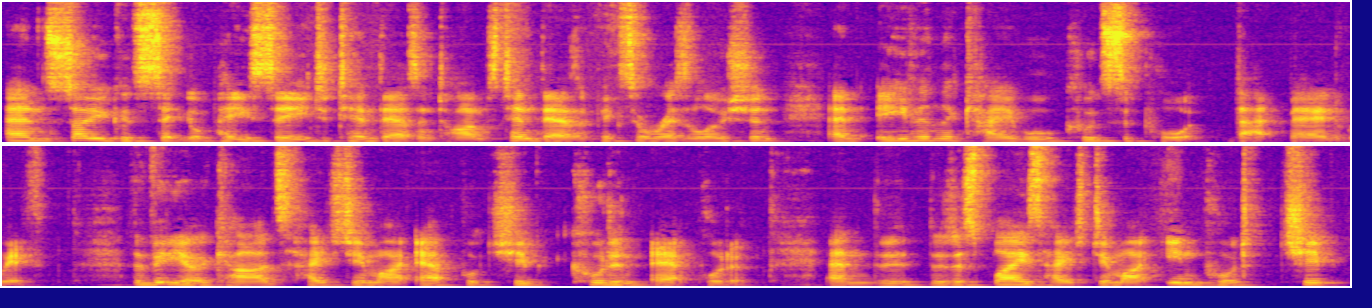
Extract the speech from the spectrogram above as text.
and so you could set your PC to 10,000 times 10,000 pixel resolution, and even the cable could support that bandwidth. The video card's HDMI output chip couldn't output it, and the, the display's HDMI input chip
